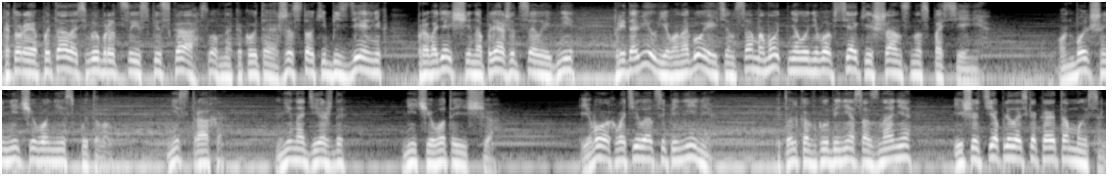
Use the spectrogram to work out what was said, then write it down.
которое пыталось выбраться из песка, словно какой-то жестокий бездельник, проводящий на пляже целые дни, придавил его ногой и тем самым отнял у него всякий шанс на спасение. Он больше ничего не испытывал. Ни страха, ни надежды, ни чего-то еще. — его охватило оцепенение, и только в глубине сознания еще теплилась какая-то мысль.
